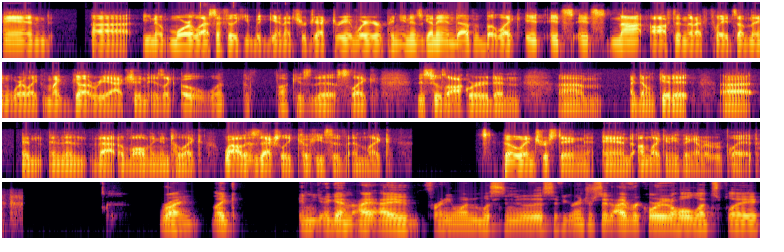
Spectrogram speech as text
and uh, you know, more or less, I feel like you begin a trajectory of where your opinion is going to end up. But like, it it's it's not often that I've played something where like my gut reaction is like, oh, what the fuck is this? Like, this feels awkward, and um, I don't get it. Uh, and and then that evolving into like, wow, this is actually cohesive and like so interesting and unlike anything I've ever played. Right. Like, and again, I, I for anyone listening to this, if you're interested, I've recorded a whole let's play,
